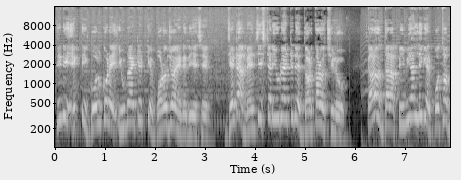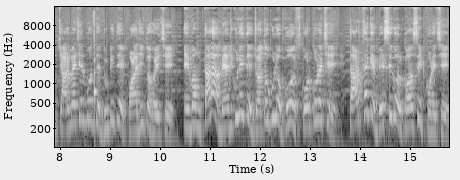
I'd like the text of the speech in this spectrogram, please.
তিনি একটি গোল করে ইউনাইটেডকে বড় জয় এনে দিয়েছেন, যেটা ম্যানচেস্টার ইউনাইটেডের দরকারও ছিল। কারণ তারা প্রিমিয়ার লিগের প্রথম চার ম্যাচের মধ্যে দুটিতে পরাজিত হয়েছে। এবং তারা ম্যাচগুলিতে যতগুলো গোল স্কোর করেছে, তার থেকে বেশি গোল কনসিড করেছে।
